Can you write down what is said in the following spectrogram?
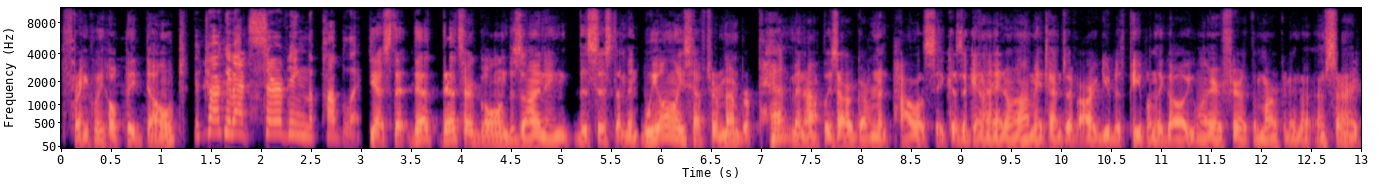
frankly hope they don't. You're talking about serving the public. Yes, that, that that's our goal in designing the system. And we always have to remember patent monopolies are a government policy. Because again, I don't know how many times I've argued with people and they go, Oh, you want to interfere with the market? I'm, I'm sorry.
